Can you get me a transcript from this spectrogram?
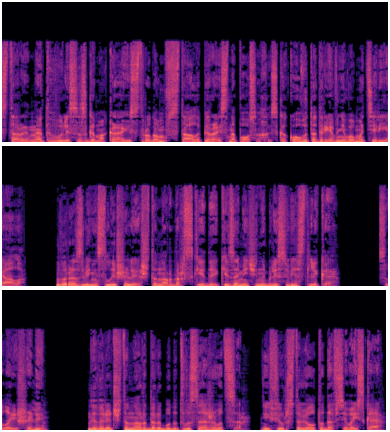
Старый Нет вылез из гамака и с трудом встал, опираясь на посох из какого-то древнего материала. «Вы разве не слышали, что нордерские деки замечены близ Вестлика?» «Слышали?» «Говорят, что нордеры будут высаживаться, и Фюрст увел туда все войска.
